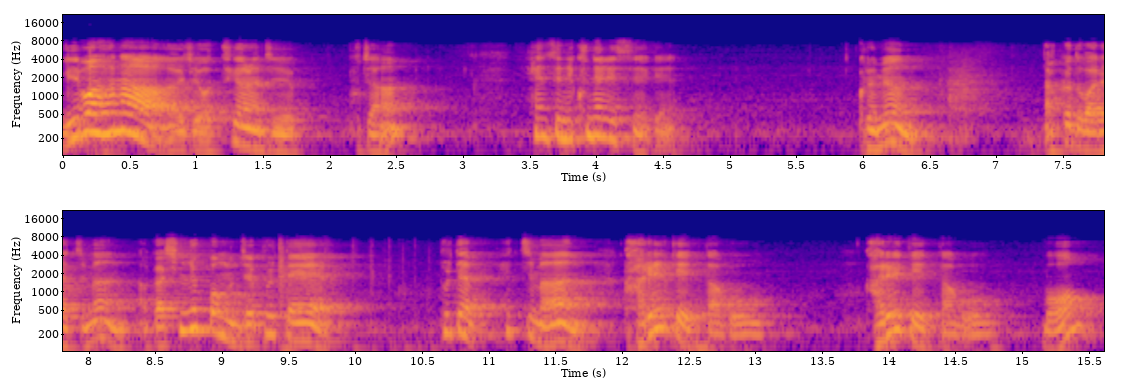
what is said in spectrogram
1번 하나 이제 어떻게 하는지 보자. 헨슨이 쿠넬리스에게. 그러면 아까도 말했지만 아까 16번 문제 풀 때 풀 때 했지만 가릴 게 있다고. 가릴 게 있다고. 뭐?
